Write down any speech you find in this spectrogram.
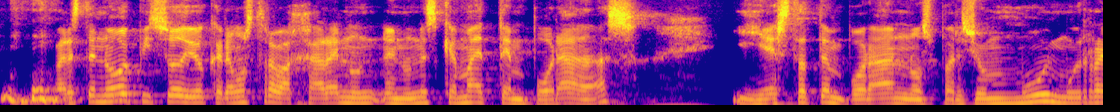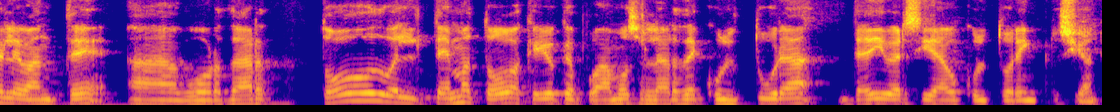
para este nuevo episodio queremos trabajar en un, en un esquema de temporadas y esta temporada nos pareció muy, muy relevante abordar todo el tema, todo aquello que podamos hablar de cultura de diversidad o cultura de inclusión.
